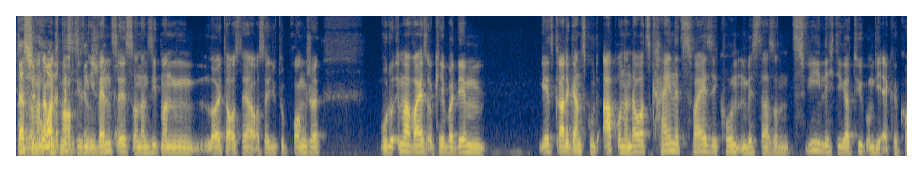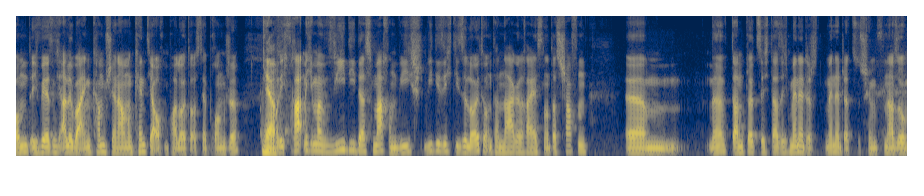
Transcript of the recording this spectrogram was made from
Das, also wenn man da oh, manchmal das auf diesen Events schlimm, ist und dann sieht man Leute aus der, aus der YouTube-Branche, wo du immer weißt, okay, bei dem geht es gerade ganz gut ab und dann dauert es keine zwei Sekunden, bis da so ein zwielichtiger Typ um die Ecke kommt. Ich will jetzt nicht alle über einen Kamm stellen, aber man kennt ja auch ein paar Leute aus der Branche. Ja. Und ich frage mich immer, wie die das machen, wie, wie die sich diese Leute unter den Nagel reißen und das schaffen, ähm, ne, dann plötzlich da sich Manager, Manager zu schimpfen. Also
